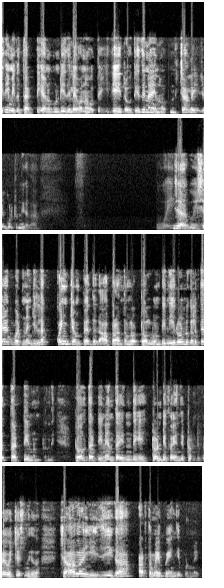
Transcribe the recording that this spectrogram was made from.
ఇది మీరు థర్టీ అనుకుంటే ఇది లెవెన్ అవుతే ఇది ఎయిట్ అవుతుంది ఇది నైన్ అవుతుంది. చాలా ఈజీగా గుర్తుంది కదా. వైజాగ్ విశాఖపట్నం జిల్లా కొంచెం పెద్దది. ఆ ప్రాంతంలో ట్వెల్వ్ ఉంటుంది ఈ రెండు కలిపితే థర్టీన్ ఉంటుంది. ట్వెల్వ్ థర్టీన్ ఎంత అయింది? ట్వంటీ ఫైవ్ అయింది. ట్వంటీ ఫైవ్ వచ్చేసింది కదా. చాలా ఈజీగా అర్థమైపోయింది ఇప్పుడు మీకు.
